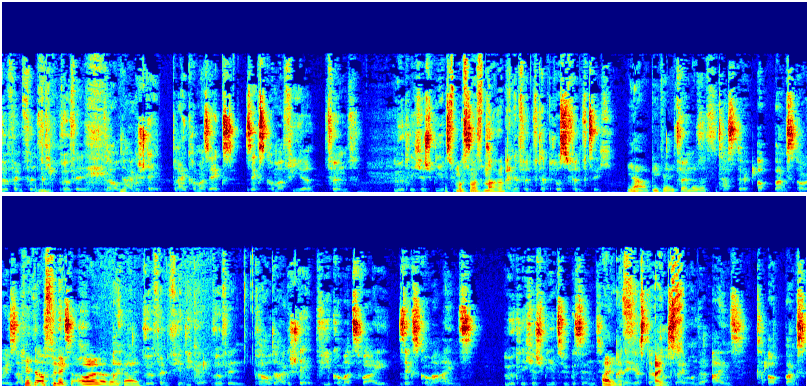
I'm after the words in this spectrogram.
Würfeln 5. Würfeln. Grau dargestellt. 3,6, 6,4, 5. Mögliche Spielzüge muss man's sind machen. Eine Fünfter plus 50. ja, geht ja nichts 5. anderes. Taste. Ob Bank Story Ich hätte auch Select All, aber egal. Würfeln 4 Dicke. Würfeln. Grau dargestellt. 4,2, 6,1. Mögliche Spielzüge sind Eins. eine erste Eins. plus 101. Ob Banks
